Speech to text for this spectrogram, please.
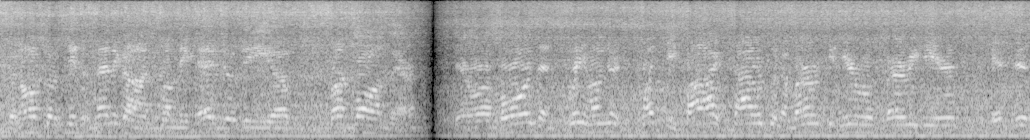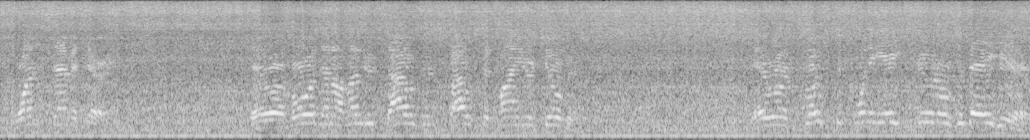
You can also see the Pentagon from the edge of the uh, front lawn there. There are more than 325,000 American heroes buried here in this one cemetery. There are more than 100,000 spouse and minor children. There are close to 28 funerals a day here.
